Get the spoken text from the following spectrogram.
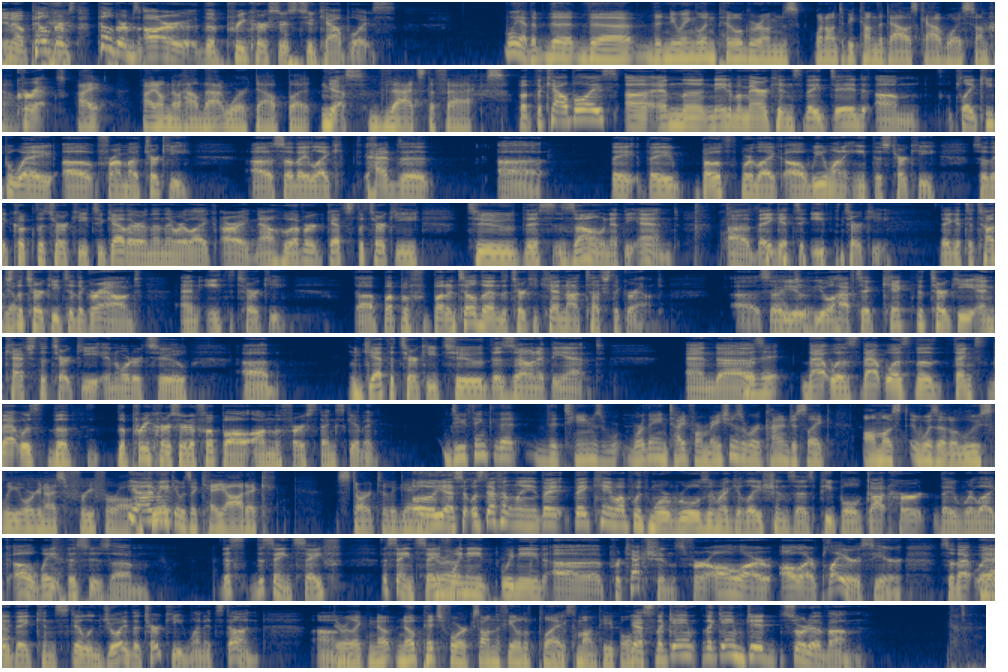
You know, pilgrims. Pilgrims are the precursors to cowboys. well, yeah, the, the the the New England Pilgrims went on to become the Dallas Cowboys somehow. Correct. I I don't know how that worked out, but Yes. that's the facts. But the Cowboys uh, and the Native Americans, they did um, play keep away uh, from a turkey. Uh, so they like had to. They they both were like, oh, we want to eat this turkey. So they cooked the turkey together, and then they were like, all right, now whoever gets the turkey to this zone at the end, uh, they get to eat the turkey. They get to touch the turkey to the ground and eat the turkey. Uh, but bef- but until then, the turkey cannot touch the ground. Uh, so you you will have to kick the turkey and catch the turkey in order to uh, get the turkey to the zone at the end. And uh, Was it that was that was the thanks that was the the precursor to football on the first Thanksgiving. Do you think that the teams were they in tight formations or were it kind of just like almost was it a loosely organized free for all? Yeah, I I feel mean- like it was a chaotic start to the game. Oh yes, it was definitely they they came up with more rules and regulations as people got hurt. They were like, "Oh, wait, this is um this this ain't safe. This ain't safe. We need we need uh protections for all our all our players here so that way Yeah. they can still enjoy the turkey when it's done." they were like no no pitchforks on the field of play. Come on, people. Yes, the game the game did sort of um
